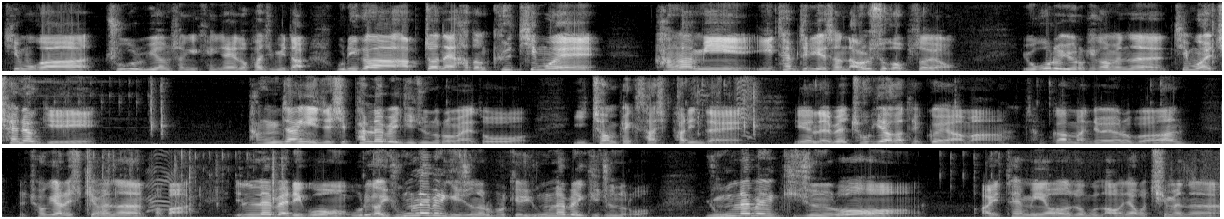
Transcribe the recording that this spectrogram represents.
티모가 죽을 위험성이 굉장히 높아집니다. 우리가 앞전에 하던 그 티모의 강함이 이 템트리에서는 나올 수가 없어요. 요거를 이렇게 가면은 티모의 체력이 당장이 이제 18레벨 기준으로만 해도 2148인데 이게 레벨 초기화가 될 거예요 아마. 잠깐만요 여러분. 초기화를 시키면은 봐봐. 1레벨이고 우리가 6레벨 기준으로 볼게요. 6레벨 기준으로. 6레벨 기준으로 아이템이 어느 정도 나오냐고 치면은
